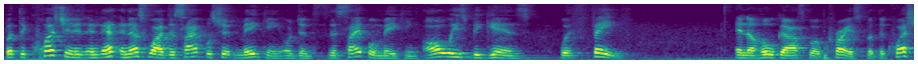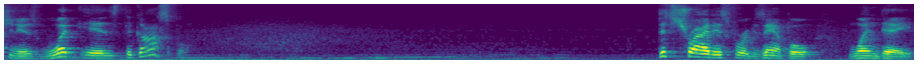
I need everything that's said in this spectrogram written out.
But the question is, and, that, and that's why discipleship making or disciple making always begins with faith in the whole gospel of Christ. But the question is, what is the gospel? Let's try this, for example, one day.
